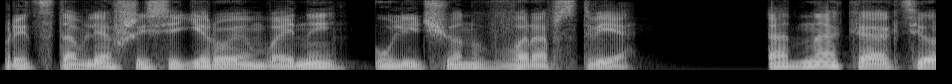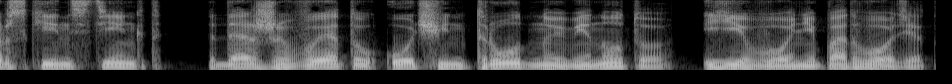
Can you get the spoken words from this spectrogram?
представлявшийся героем войны, уличен в воровстве. Однако актерский инстинкт даже в эту очень трудную минуту его не подводит.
